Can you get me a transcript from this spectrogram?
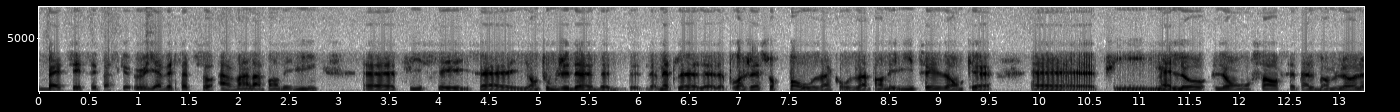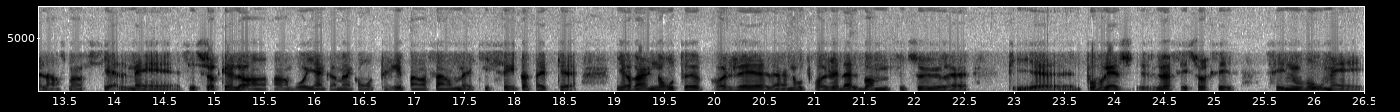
Ben, tu sais, c'est parce que eux, ils avaient fait ça avant la pandémie. Euh, puis c'est, ça- ils ont été obligés de, de- de- de mettre le, le- le projet sur pause à cause de la pandémie. Tu sais, donc euh, Euh, puis, mais là, là, on sort cet album-là, le lancement officiel. Mais c'est sûr que là, en, voyant comment qu'on tripe ensemble, qui sait peut-être qu'il y aura un autre projet, un autre projet d'album futur. Euh, puis pour vrai, là, c'est sûr que c'est nouveau, mais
